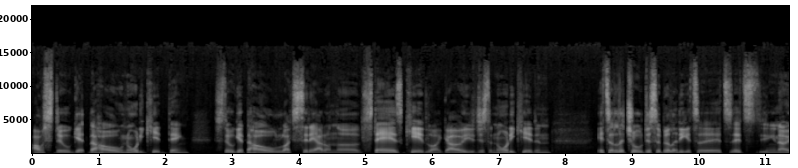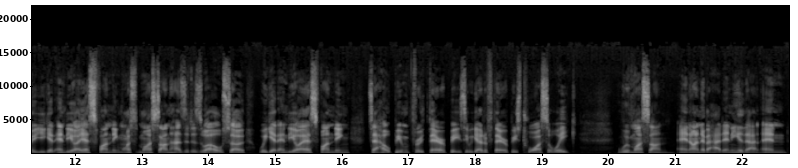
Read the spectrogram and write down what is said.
I would still get the whole naughty kid thing. Still get the whole like sit out on the stairs kid, like oh you're just a naughty kid, and it's a literal disability. It's a it's it's you know you get NDIS funding. My my son has it as well, so we get NDIS funding to help him through therapy. So we go to therapies twice a week with my son, and I never had any of that. And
